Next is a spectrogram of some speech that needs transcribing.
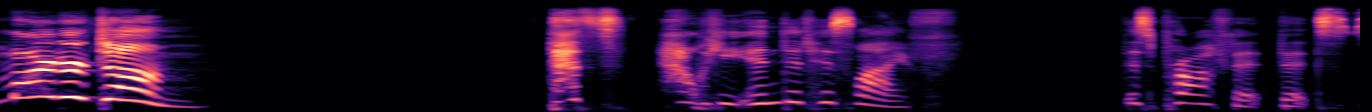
Martyrdom. That's how he ended his life. This prophet that's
